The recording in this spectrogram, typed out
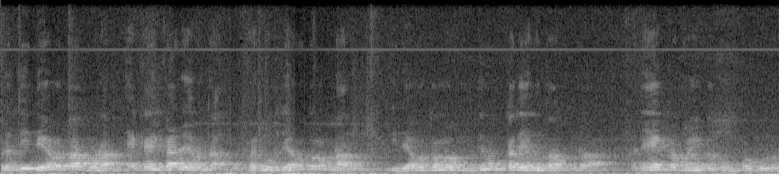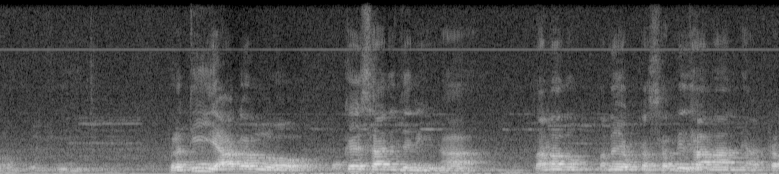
ప్రతి దేవత కూడా ఏకైక దేవత ముప్పై మూడు దేవతలు ఉన్నారు. ఈ దేవతల్లో ప్రతి ఒక్క దేవత కూడా అనేకమైన రూపములను పొంది ప్రతి యాగంలో ఒకేసారి జరిగిన తనను తన యొక్క సన్నిధానాన్ని అక్కడ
